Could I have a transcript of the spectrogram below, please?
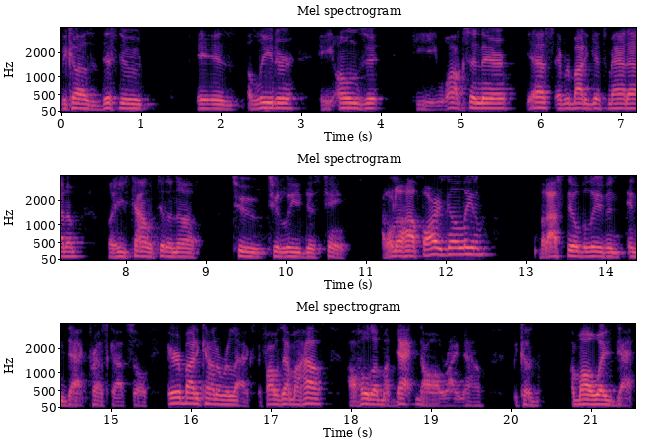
because this dude is a leader. He owns it. He walks in there. Yes, everybody gets mad at him, but he's talented enough to to lead this team. I don't know how far he's going to lead them, but I still believe in in Dak Prescott. So everybody kind of relax. If I was at my house, I'll hold up my Dak doll right now because I'm always that,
